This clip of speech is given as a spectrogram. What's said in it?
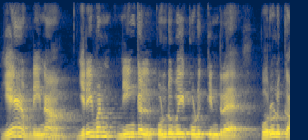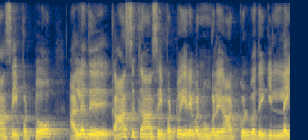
ஏன் அப்படின்னா இறைவன் நீங்கள் கொண்டு போய் கொடுக்கின்ற பொருளுக்கு ஆசைப்பட்டோ அல்லது காசுக்கு ஆசைப்பட்டோ இறைவன் உங்களை ஆட்கொள்வது இல்லை.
